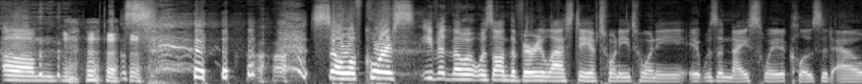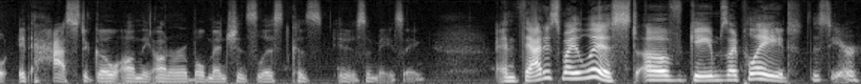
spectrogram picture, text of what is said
Um So of course, even though it was on the very last day of 2020, it was a nice way to close it out. It has to go on the honorable mentions list cuz it is amazing. And that is my list of games I played this year.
